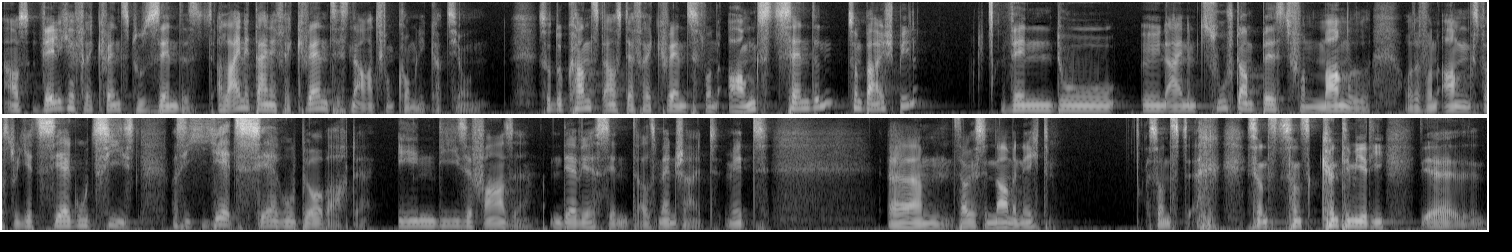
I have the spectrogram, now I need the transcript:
aus welcher Frequenz du sendest. Alleine deine Frequenz ist eine Art von Kommunikation. So, du kannst aus der Frequenz von Angst senden, zum Beispiel, wenn du in einem Zustand bist von Mangel oder von Angst, was du jetzt sehr gut siehst, was ich jetzt sehr gut beobachte, in diese Phase, in der wir sind als Menschheit, mit, ähm, ich sage es den Namen nicht, sonst, sonst, sonst könnte mir die, die, die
